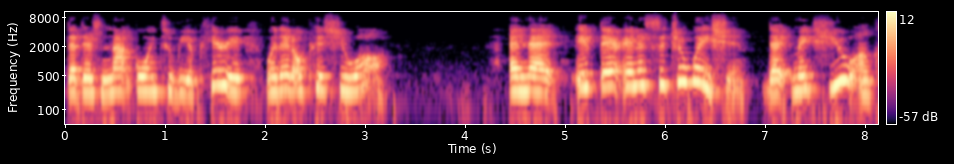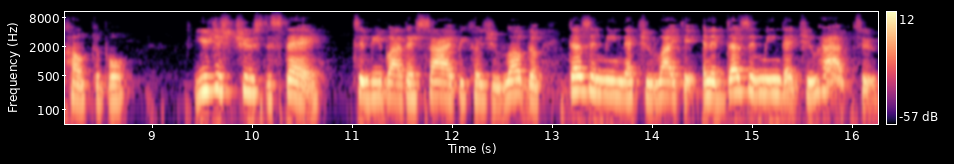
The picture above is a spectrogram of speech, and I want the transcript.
that there's not going to be a period where they don't piss you off. And that if they're in a situation that makes you uncomfortable, you just choose to stay to be by their side because you love them. Doesn't mean that you like it and it doesn't mean that you have to.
